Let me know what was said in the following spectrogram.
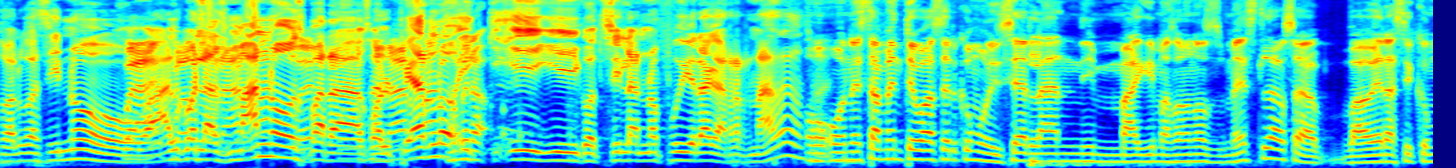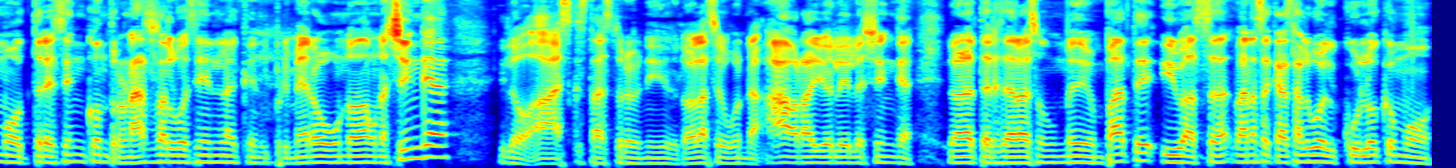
o algo así, ¿no? O Puede- algo puede en las armas, manos puede- para golpearlo y, y- y Godzilla no pudiera agarrar nada. o sea. O- honestamente va a ser como dice Alan y Maggie más o menos mezcla, o sea, va a haber así como tres encontronazos, algo así en la que el primero uno da una chinga y luego, ah, es que está desprevenido, y luego la segunda, ah, ahora yo leí la chinga, y luego la tercera es un medio empate y vas a- van a sacarse algo del culo como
